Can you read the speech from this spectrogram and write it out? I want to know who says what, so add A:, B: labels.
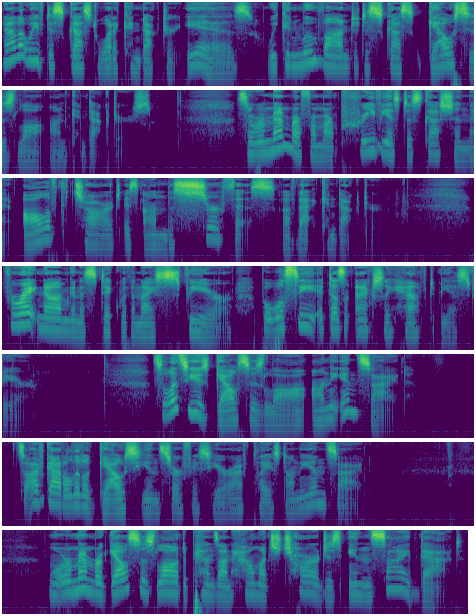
A: Now that we've discussed what a conductor is, we can move on to discuss Gauss's law on conductors. So remember from our previous discussion that all of the charge is on the surface of that conductor. For right now, I'm going to stick with a nice sphere, but we'll see it doesn't actually have to be a sphere. So let's use Gauss's law on the inside. So I've got a little Gaussian surface here I've placed on the inside. Well, remember, Gauss's law depends on how much charge is inside that.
